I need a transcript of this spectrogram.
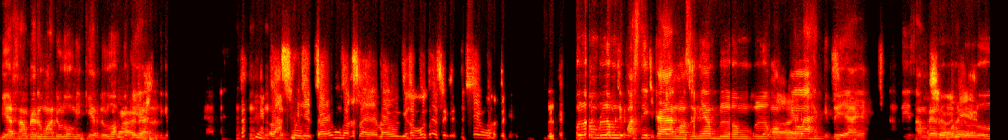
biar sampai rumah dulu, mikir dulu Wah, gitu ya. ada. Nanti kita langsung ditembak saya baru gabung langsung ditembak. belum belum dipastikan, maksudnya belum belum Oh, oke iya. lah gitu ya. ya. Nanti sampai rumah dulu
